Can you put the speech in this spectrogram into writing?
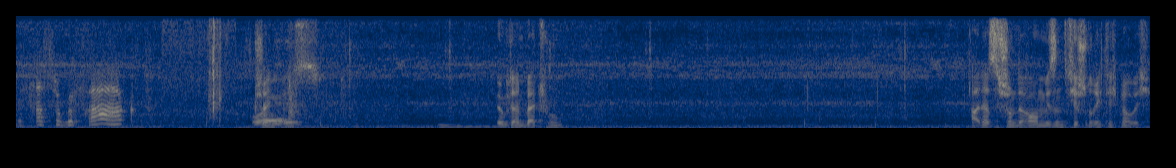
Was hast du gefragt? Wo er ist? Irgendein Bedroom. Ah, das ist schon der Raum. Wir sind hier schon richtig, glaube ich.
